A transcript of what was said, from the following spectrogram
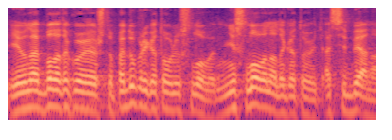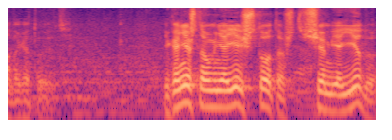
И у нас было такое, что пойду приготовлю слово. Не слово надо готовить, а себя надо готовить. И, конечно, у меня есть что-то, с чем я еду,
